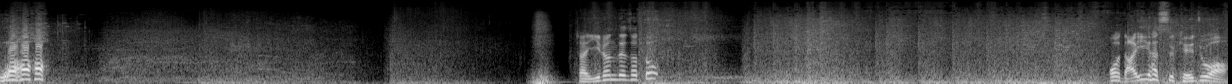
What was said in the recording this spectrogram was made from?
와. 자 이런 데서 또. 어 나이아스 개 좋아.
